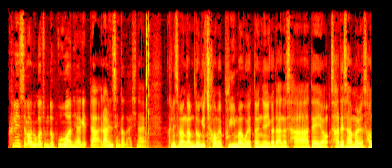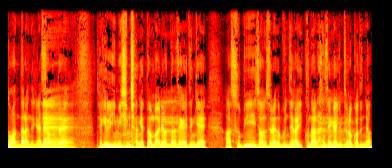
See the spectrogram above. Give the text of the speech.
클린스만호가 좀 더 보완해야겠다라는 생각을 하시나요? 클린스만 감독이 처음에 부임하고 했던 얘기가 나는 4대 0, 4대 3을 선호한다는 얘기를 했었는데 네. 되게 의미심장했던 말이었다는 음. 생각이 든 게 아, 수비 전술에는 문제가 있구나라는 생각이 좀 음. 들었거든요.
